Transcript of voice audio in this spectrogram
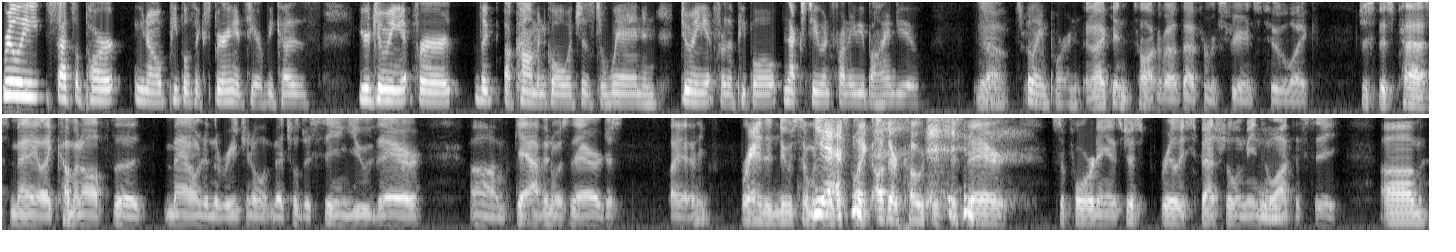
really sets apart you know people's experience here because you're doing it for the a common goal, which is to win, and doing it for the people next to you, in front of you, behind you. So Yeah. it's really important. And I can talk about that from experience too. Like just this past May, like coming off the mound in the regional at Mitchell, just seeing you there. Um, Gavin was there. Just like, I think Brandon Newsom was Yeah. there. Just like other coaches just there supporting is just really special and means a Mhm. lot to see. Um,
